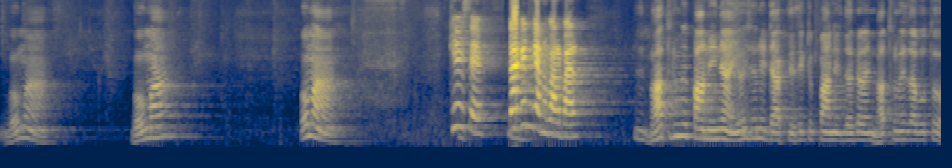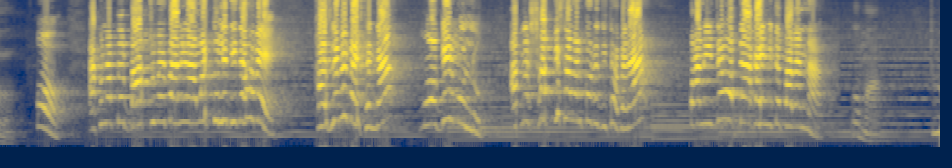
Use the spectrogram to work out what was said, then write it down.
বৌমা বৌমা বৌমা। কি হয়েছে ডাকেন কেন বারবার? বাথরুমে পানি নাই ওই জন্যই ডাকতেছি একটু পানির দরকার আমি বাথরুমে যাব তো। ও এখন আপনার বাথরুমের পানি আমার তুলে দিতে হবে? ফাজলামি পাইছেন না? মগের মুল্লুক আপনার সব কিছু আমার করে দিতে হবে না? পানিটাও আপনি আগাই নিতে পারেন না। ও মা তুমি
